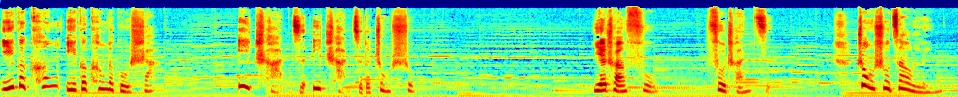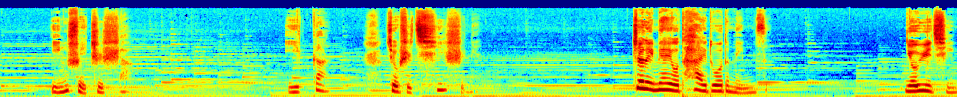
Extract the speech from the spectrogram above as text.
一个坑一个坑的固沙，一铲子一铲子的种树。爷传父，父传子，种树造林，引水治沙，一干就是七十年。这里面有太多的名字。牛玉琴，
